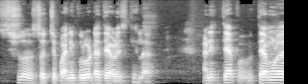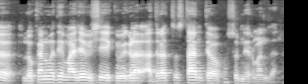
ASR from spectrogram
स्व स्वच्छ पाणी पुरवठा त्यावेळेस केला. आणि त्या त्यामुळं लोकांमध्ये माझ्याविषयी एक वेगळा आदराचं स्थान तेव्हापासून निर्माण झालं.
